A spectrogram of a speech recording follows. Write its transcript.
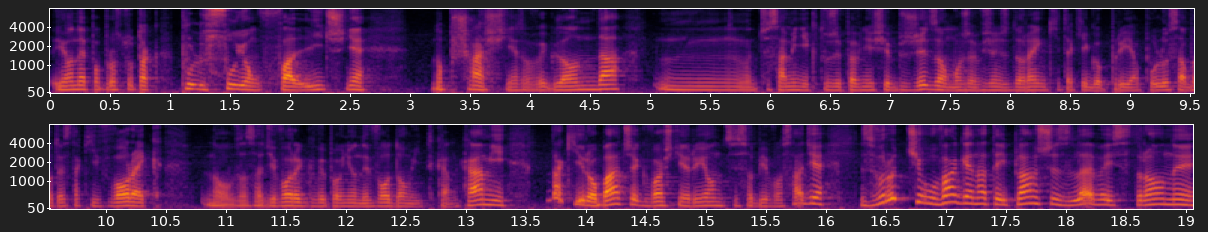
i one po prostu tak pulsują fallicznie no przaśnie to wygląda. Mm, czasami niektórzy pewnie się brzydzą, może wziąć do ręki takiego Priapulusa, bo to jest taki worek, no w zasadzie worek wypełniony wodą i tkankami. Taki robaczek właśnie ryjący sobie w osadzie. Zwróćcie uwagę na tej planszy z lewej strony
